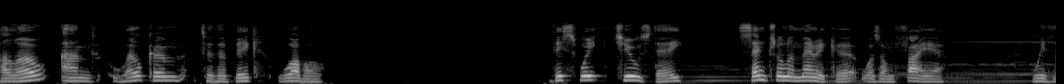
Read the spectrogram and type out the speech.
Hello and welcome to the Big Wobble. This week, Tuesday, Central America was on fire with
